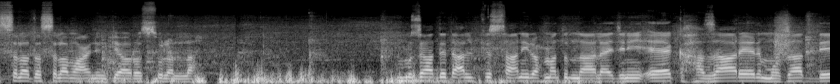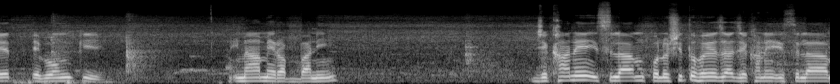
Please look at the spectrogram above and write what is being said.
আসসালাতাম আলিকা রসুলাল্লাহ। মুজাদ্দেদ আলফিসানি রহমতুল্লাহ আলাই যিনি এক হাজারের মুজাদ্দেদ এবং কি? ইমামে রব্বানি। যেখানে ইসলাম কলুষিত হয়ে যায়, যেখানে ইসলাম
